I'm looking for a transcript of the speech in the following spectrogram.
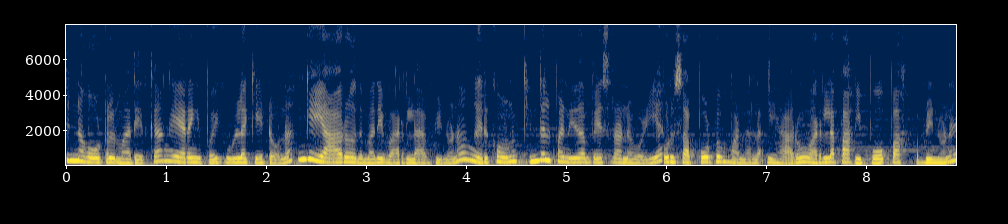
சின்ன ஹோட்டல் மாதிரி இருக்கு. அங்கே இறங்கி போய் உள்ளே கேட்டோன்னா இங்கே யாரும் அது மாதிரி வரல அப்படின்னா அங்கே இருக்கவனும் கிண்டல் பண்ணி தான் பேசுகிறான ஒழிய ஒரு சப்போர்ட்டும் பண்ணலை. யாரும் வரலப்பா நீ போப்பா அப்படின்னு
